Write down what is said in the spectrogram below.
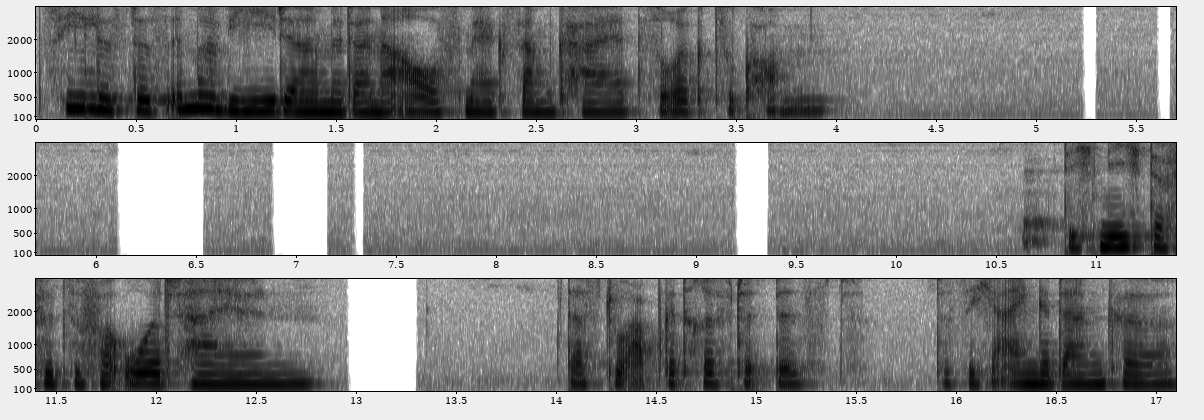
Ziel ist es immer wieder mit deiner Aufmerksamkeit zurückzukommen. Dich nicht dafür zu verurteilen, dass du abgedriftet bist, dass sich ein Gedanke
